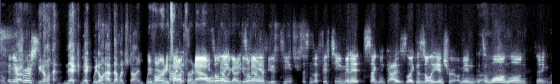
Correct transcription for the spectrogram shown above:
Oh, And their God, first- We, we don't have Nick. Nick, we don't have that much time. We've already Guys, talked for an hour. It's now we got to it's do an only hour. a of music. 15. This is a 15 minute segment, guys. Like this is only the intro. I mean, it's a Uh. long, long thing.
